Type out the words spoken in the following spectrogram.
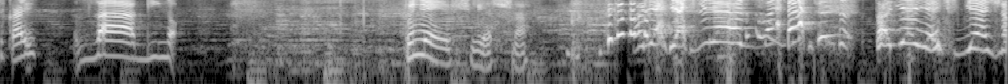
Czekaj. Zaginął. To nie jest śmieszne. To nie jest śmieszne! To nie jest śmieszne.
